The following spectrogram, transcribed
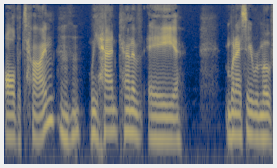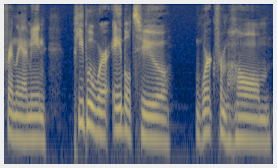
all the time. Mm-hmm. We had kind of a, when I say remote friendly, I mean people were able to work from home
